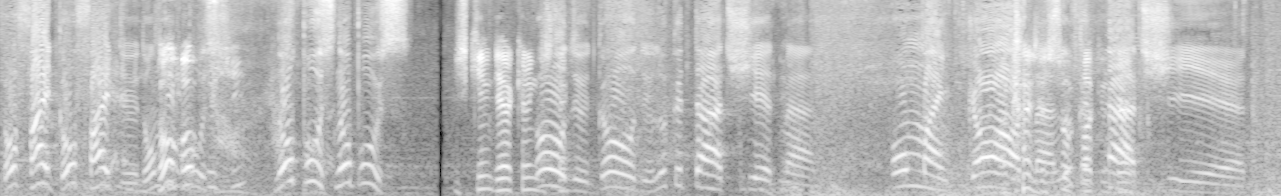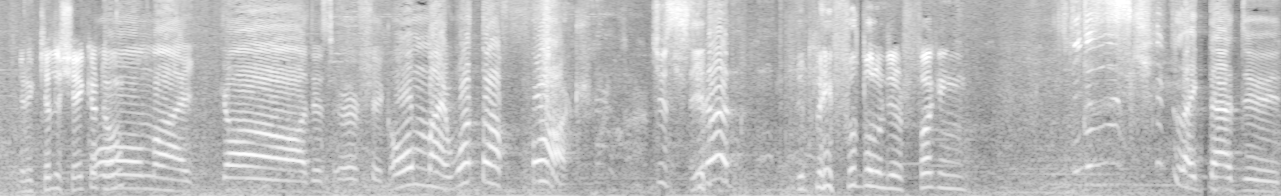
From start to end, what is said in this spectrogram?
Go fight, go fight, dude. Don't Go, oh, puss. you see? No puss, no puss. He's killing, they're killing Go, dude, go, dude. Look at that shit, man. Oh my god, man. so Look at that bad. shit. Can you kill the shaker though? Oh my god, this earthquake. Oh my, what the fuck? Did you see that? They're playing football on their fucking... He just skipped like that, dude.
